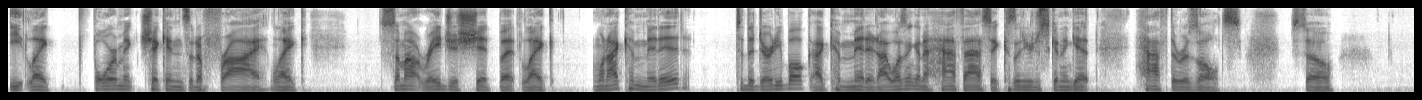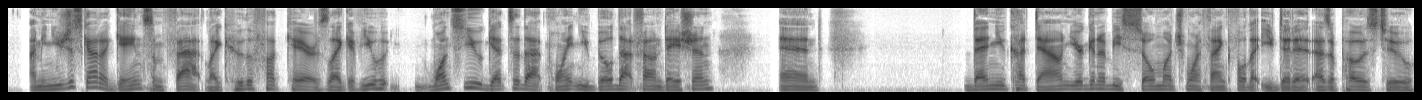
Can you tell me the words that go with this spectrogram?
eat like four McChickens and a fry, like some outrageous shit. But like when I committed to the dirty bulk, I committed. I wasn't gonna half-ass it because then you're just gonna get half the results. So, I mean, you just gotta gain some fat. Like, who the fuck cares? Like, if you once you get to that point, you build that foundation, and then you cut down, you're going to be so much more thankful that you did it as opposed to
